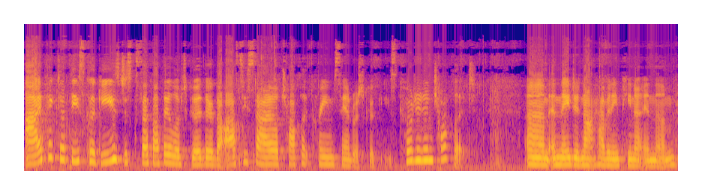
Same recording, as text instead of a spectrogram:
I picked up these cookies just because I thought they looked good. They're the Aussie style chocolate cream sandwich cookies coated in chocolate. Um, and they did not have any peanut in them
